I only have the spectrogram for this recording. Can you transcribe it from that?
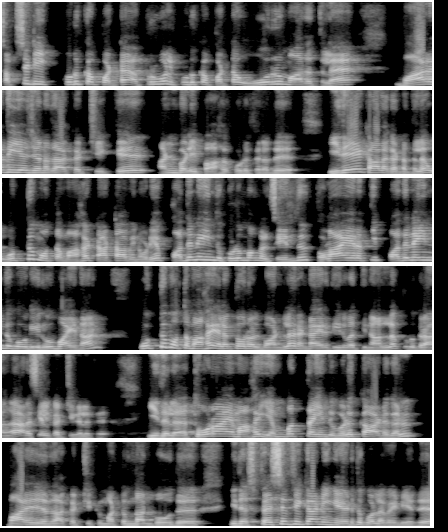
சப்சிடி கொடுக்கப்பட்ட அப்ரூவல் கொடுக்கப்பட்ட ஒரு மாதத்துல பாரதிய ஜனதா கட்சிக்கு அன்பளிப்பாக கொடுக்கிறது. இதே காலகட்டத்தில் ஒட்டு மொத்தமாக டாட்டாவினுடைய பதினைந்து குடும்பங்கள் சேர்ந்து தொள்ளாயிரத்தி பதினைந்து கோடி ரூபாய் தான் ஒட்டு மொத்தமாக எலக்டோரல் பாண்ட்ல ரெண்டாயிரத்தி இருபத்தி நாலுல கொடுக்குறாங்க அரசியல் கட்சிகளுக்கு. இதுல தோராயமாக எண்பத்தைந்து விழுக்காடுகள் பாரதிய ஜனதா கட்சிக்கு மட்டும்தான் போகுது. இதை ஸ்பெசிபிக்கா நீங்க எடுத்துக்கொள்ள வேண்டியது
